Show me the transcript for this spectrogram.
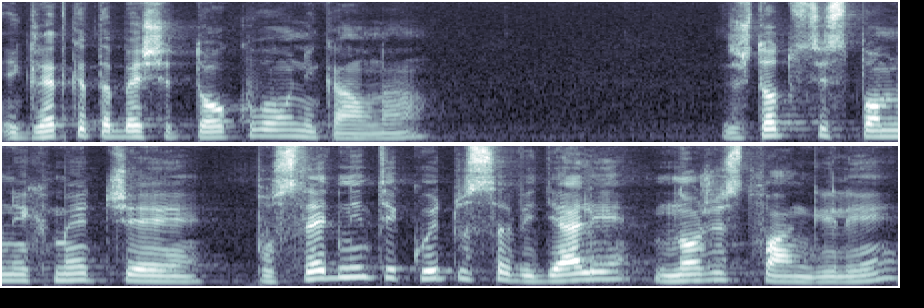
и гледката беше толкова уникална, защото си спомнихме, че последните, които са видяли множество ангели,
